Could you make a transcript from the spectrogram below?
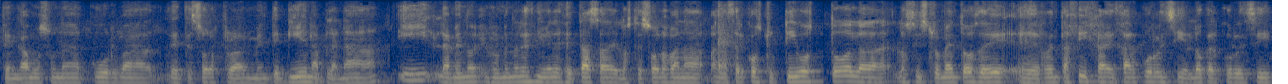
tengamos una curva de tesoros probablemente bien aplanada y la menor, los menores niveles de tasa de los tesoros van a, van a ser constructivos. Todos la, los instrumentos de eh, renta fija, en hard currency, en local currency,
